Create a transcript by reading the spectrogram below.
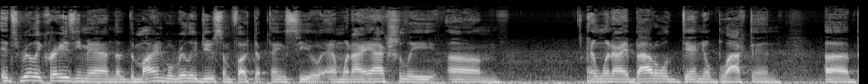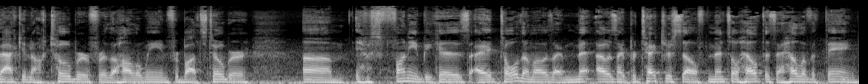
it's really crazy, man. The, the mind will really do some fucked up things to you. And when I actually, um, and when I battled Daniel Blackton uh, back in October for the Halloween for Botstober, um, it was funny because I told him I was like I was like protect yourself. Mental health is a hell of a thing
